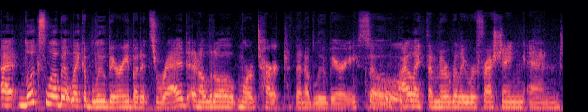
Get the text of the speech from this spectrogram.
Uh, it looks a little bit like a blueberry, but it's red and a little more tart than a blueberry. So Oh. I like them. They're really refreshing and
